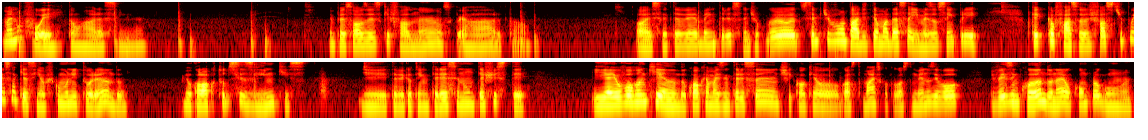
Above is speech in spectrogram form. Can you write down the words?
Mas não foi tão raro assim, né? Tem pessoal às vezes que fala, não, super raro tal. Ó, essa TV é bem interessante. Eu, eu, sempre tive vontade de ter uma dessa aí, mas eu sempre. O que, que eu faço? Eu faço tipo isso aqui, assim, eu fico monitorando. Eu coloco todos esses links de TV que eu tenho interesse num TXT. E aí eu vou ranqueando qual que é mais interessante, qual que eu gosto mais, qual que eu gosto menos, e vou, de vez em quando, né, eu compro alguma.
